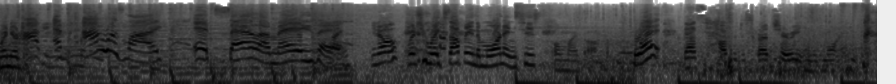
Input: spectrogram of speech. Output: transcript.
when you're talking. and I was like, it's so amazing. You know, when she wakes up in the morning, she's oh my god. what? That's how to describe Cherry in the morning.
